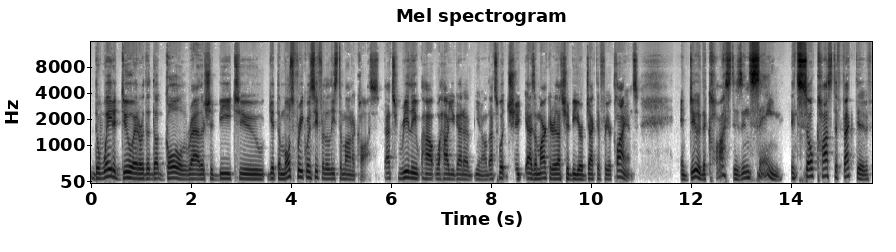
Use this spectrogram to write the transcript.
the way to do it or the, the goal rather should be to get the most frequency for the least amount of costs that's really how how you gotta you know that's what should, as a marketer that should be your objective for your clients and dude the cost is insane it's so cost effective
